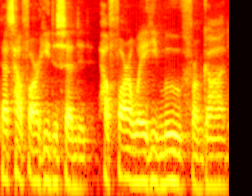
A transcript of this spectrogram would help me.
That's how far he descended, how far away he moved from God.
